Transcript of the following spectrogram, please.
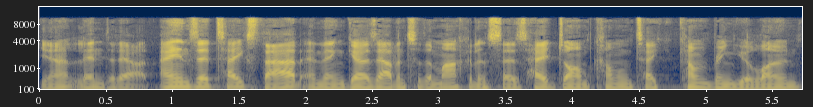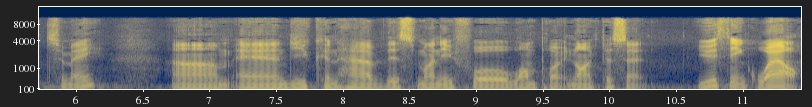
you know lend it out. ANZ takes that and then goes out into the market and says, "Hey Dom, come and take, come and bring your loan to me, um, and you can have this money for 1.9 percent." You think, "Wow,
